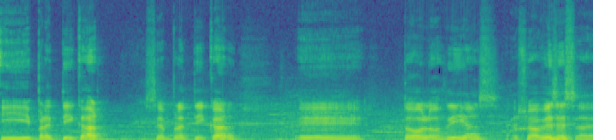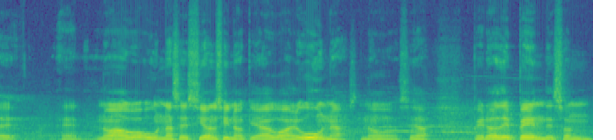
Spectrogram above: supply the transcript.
Y practicar, o sea, practicar eh, todos los días. Yo a veces eh, eh, no hago una sesión, sino que hago algunas, ¿no? O sea, pero depende, son,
